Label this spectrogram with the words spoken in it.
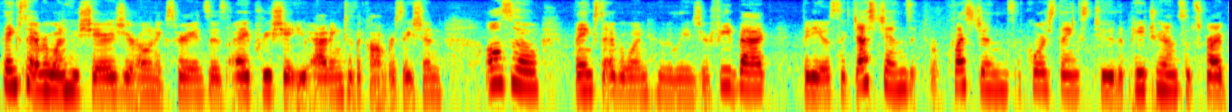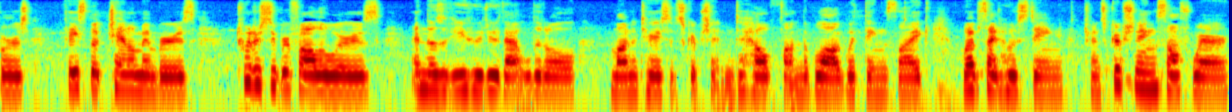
Thanks to everyone who shares your own experiences. I appreciate you adding to the conversation. Also, thanks to everyone who leaves your feedback, video suggestions, or questions. Of course, thanks to the Patreon subscribers, Facebook channel members, Twitter super followers, and those of you who do that little monetary subscription to help fund the blog with things like website hosting, transcriptioning software,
